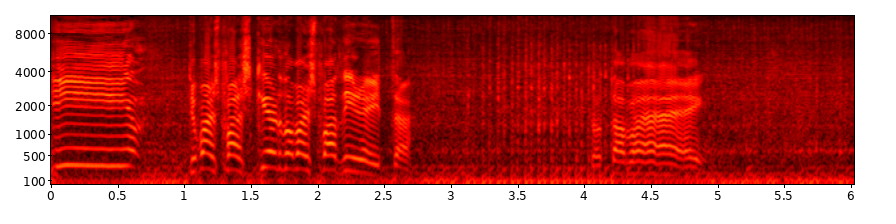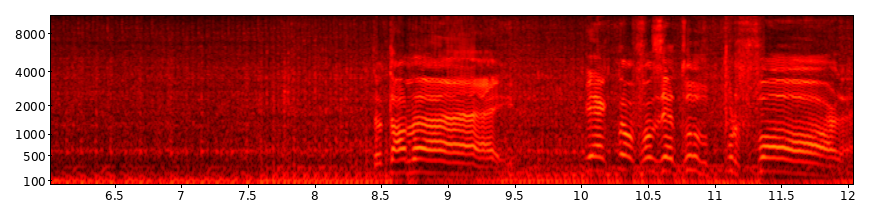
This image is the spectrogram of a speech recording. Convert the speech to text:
E tu vais para a esquerda ou vais para a direita? Então está bem. Então está bem. E é que estou a fazer tudo por fora.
